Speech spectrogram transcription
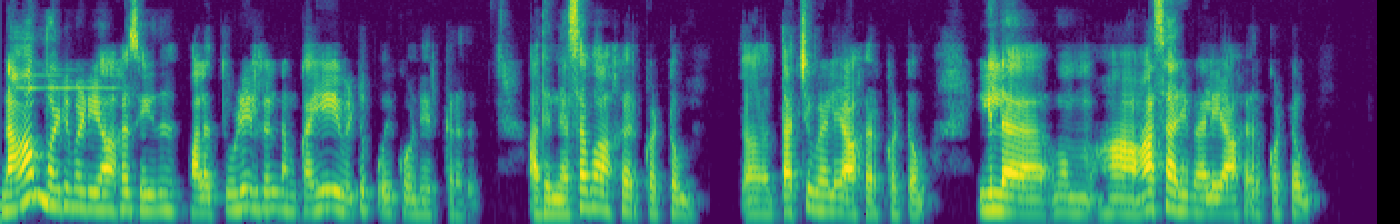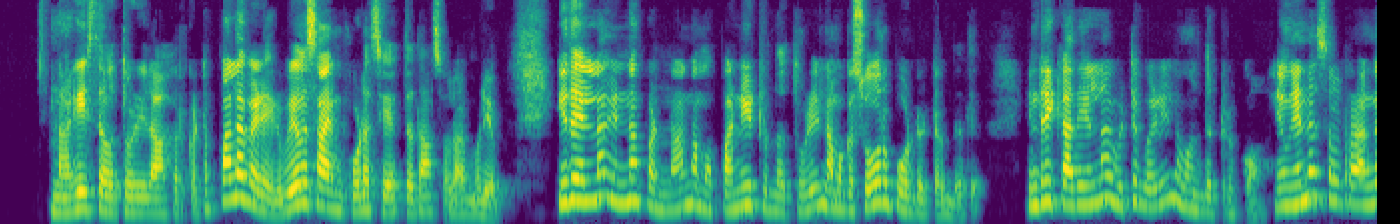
நாம் வழி வழியாக செய்து பல தொழில்கள் நம் கையை விட்டு போய் கொண்டிருக்கிறது. அது நெசவாக இருக்கட்டும் அஹ் தச்சு வேலையாக இருக்கட்டும் இல்லை ஆ- ஆசாரி வேலையாக இருக்கட்டும் நகைசவ தொழிலாக இருக்கட்டும் பல வேலைகள் விவசாயம் கூட சேர்த்து தான் சொல்ல முடியும். இதெல்லாம் என்ன பண்ணா நம்ம பண்ணிட்டு இருந்த தொழில் நமக்கு சோறு போட்டுட்டு இருந்தது. இன்றைக்கு அதையெல்லாம் விட்டு வெளியில வந்துட்டு இருக்கோம் இவங்க என்ன சொல்றாங்க?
